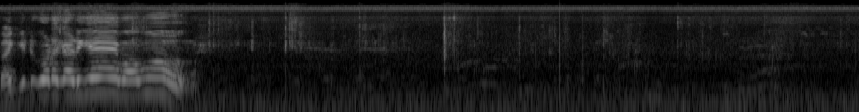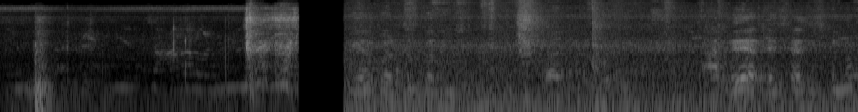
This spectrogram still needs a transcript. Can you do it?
బకెట్ కూడా కడిగే బాబు. అదే అట్లయితే తీసుకున్నాం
